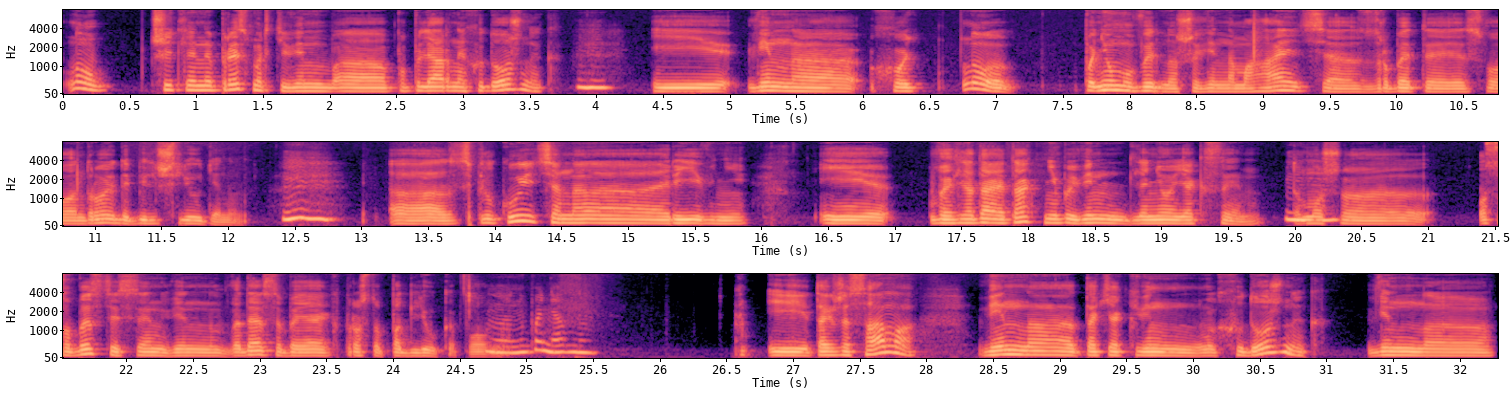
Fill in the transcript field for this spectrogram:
ну, чуть ли не при смерті, він а, популярний художник, Мгм. і він а, хоч, ну, по ньому видно, що він намагається зробити свого андроїда більш людяним. Мгм. Е, спілкується на рівні і виглядає так, ніби він для нього як син. Тому що особистий син він веде себе як просто падлюка повна. Ну, ну, понятно. І так же само, він, е, так як він художник, він е,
